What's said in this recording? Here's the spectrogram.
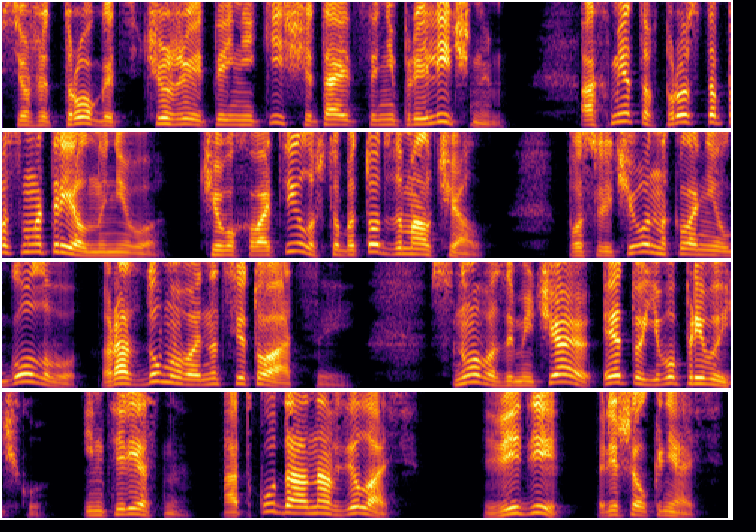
«Все же трогать чужие тайники считается неприличным». Ахметов просто посмотрел на него, чего хватило, чтобы тот замолчал, после чего наклонил голову, раздумывая над ситуацией. Снова замечаю эту его привычку. Интересно, откуда она взялась? «Веди», — решил князь.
